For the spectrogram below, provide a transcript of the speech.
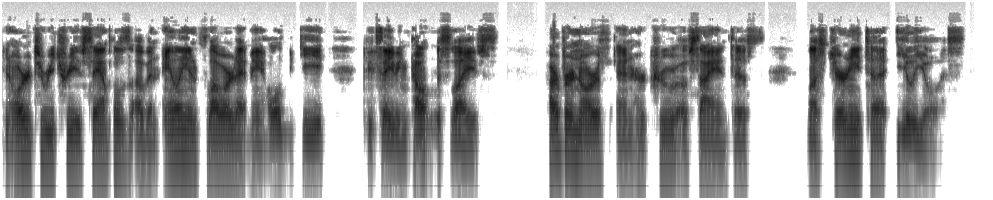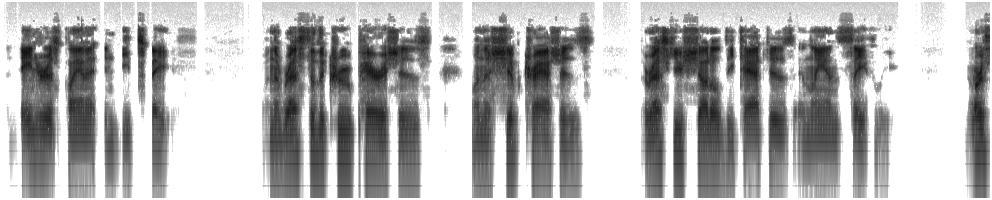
in order to retrieve samples of an alien flower that may hold the key to saving countless lives, Harper North and her crew of scientists must journey to Ilios, a dangerous planet in deep space. When the rest of the crew perishes, when the ship crashes, the rescue shuttle detaches and lands safely. North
